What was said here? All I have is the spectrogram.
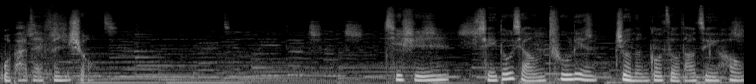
我怕再分手。其实谁都想初恋就能够走到最后，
